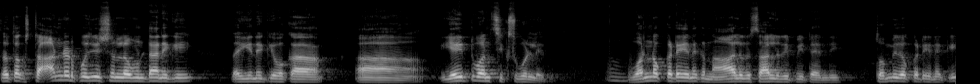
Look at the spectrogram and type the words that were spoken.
తర్వాత ఒక స్టాండర్డ్ పొజిషన్లో ఉండటానికి ఈయనకి ఒక ఎయిట్ వన్ సిక్స్ కూడా లేదు. వన్ ఒక్కటే ఈయనకి నాలుగు సార్లు రిపీట్ అయింది. తొమ్మిది ఒక్కటి ఈయనకి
